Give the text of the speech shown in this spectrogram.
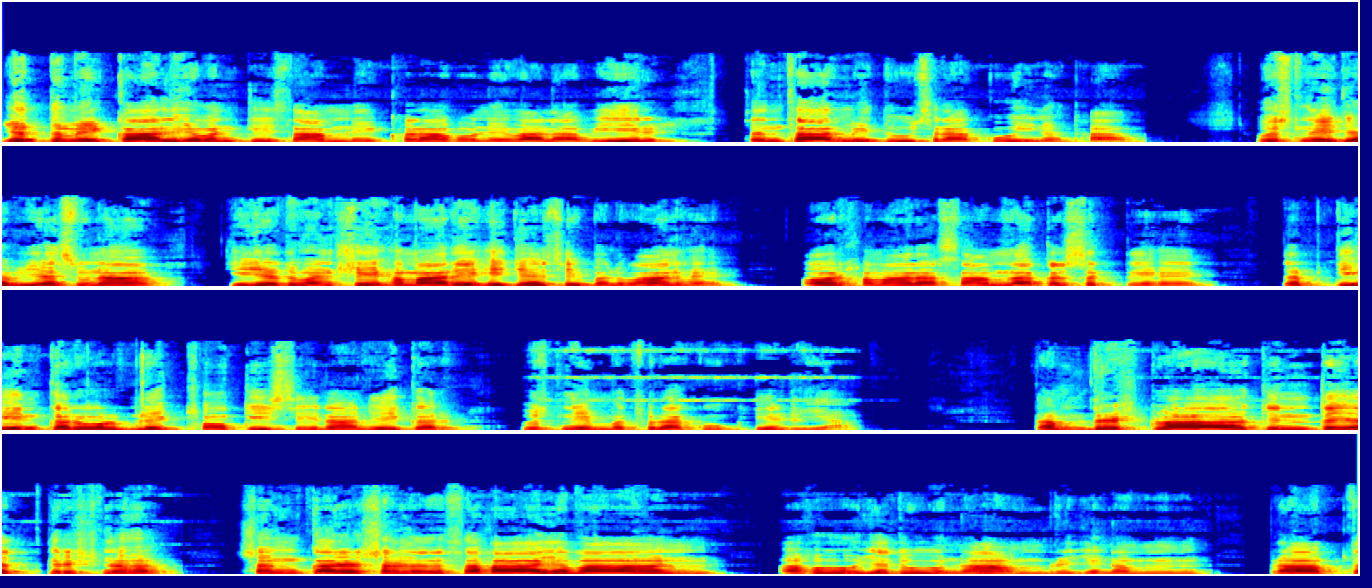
युद्ध में काल यवन के सामने खड़ा होने वाला वीर संसार में दूसरा कोई न था। उसने जब यह सुना कि यदुवंशी हमारे ही जैसे बलवान है और हमारा सामना कर सकते हैं, तब तीन करोड़ वृक्षों की सेना लेकर उसने मथुरा को घेर लिया। तम दृष्टवा चिंतित कृष्ण शंकर सहायवान। अहो यदूनाम वृजनम प्राप्त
